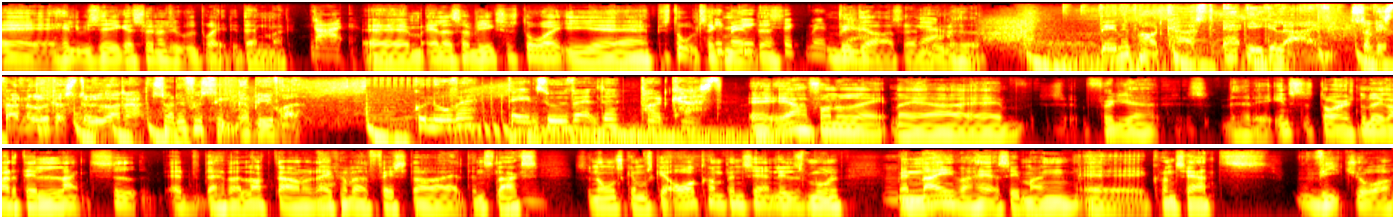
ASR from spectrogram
øh, heldigvis ikke er sønderligt udbredt i Danmark. Nej. Øh, ellers er vi ikke så store i øh, pistolsegmentet, I big-segment, hvilket ja. også er en Ja. mulighed. Denne podcast er ikke live, så hvis der er noget, der støder dig, så er det for sent at blive vred. Gunova, dagens udvalgte podcast. Øh, Jeg har fundet ud af, når jeg øh, følger hvad hedder det, Insta-stories, nu ved jeg godt, at det er lang tid, at der har været lockdown, og der ikke har været fester og alt den slags, mm. så nogen skal måske overkompensere en lille smule. Mm. Men nej, hvor har jeg set mange øh, koncertvideoer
